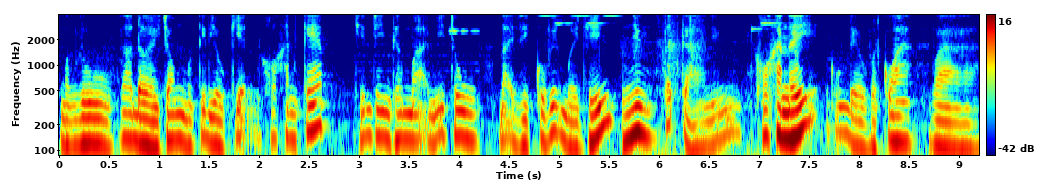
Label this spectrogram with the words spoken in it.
mặc dù ra đời trong một cái điều kiện khó khăn kép chiến tranh thương mại Mỹ Trung, đại dịch Covid-19 nhưng tất cả những khó khăn ấy cũng đều vượt qua và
